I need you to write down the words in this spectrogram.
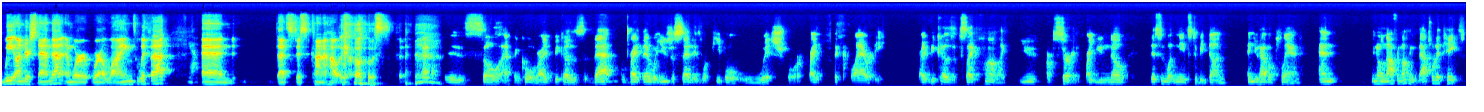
we understand that and we're we're aligned with that. Yeah. And that's just kind of how it goes. That is so effing cool, right? Because that right there, what you just said is what people wish for, right? The clarity, right? Because it's like, huh, like you are certain, right? You know, this is what needs to be done, and you have a plan. And, you know, not for nothing, that's what it takes.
